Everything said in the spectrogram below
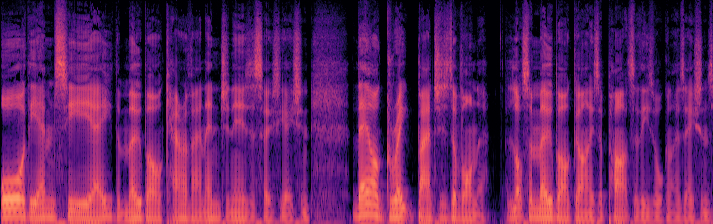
or the MCEA, the Mobile Caravan Engineers Association, they are great badges of honour. Lots of mobile guys are parts of these organisations,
